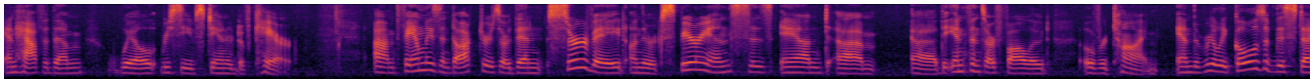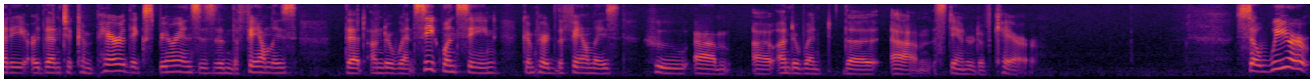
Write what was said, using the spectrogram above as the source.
and half of them will receive standard of care. Um, families and doctors are then surveyed on their experiences, and um, uh, the infants are followed over time. And the really goals of this study are then to compare the experiences in the families that underwent sequencing compared to the families who um, uh, underwent the um, standard of care. So we are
